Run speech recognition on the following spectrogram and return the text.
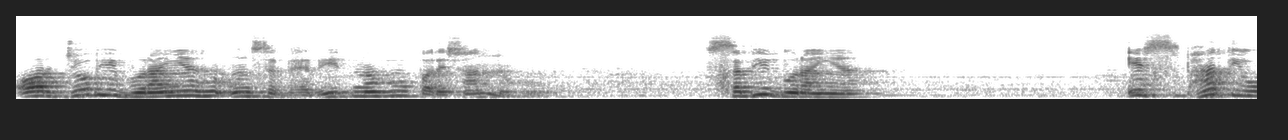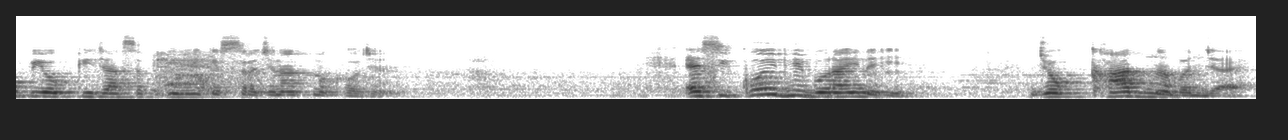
और जो भी बुराइयाँ हैं, उनसे भयभीत ना हो, परेशान ना हो। सभी बुराइयाँ इस भांति उपयोग की जा सकती हैं कि सृजनात्मक हो जाएँ। ऐसी कोई भी बुराई नहीं जो खाद ना बन जाए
